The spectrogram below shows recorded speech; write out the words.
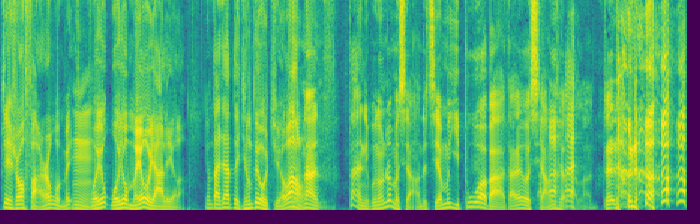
这时候反而我没，嗯我又我又没有压力了，因为大家都已经对我绝望了。那但你不能这么想，这节目一播吧，大家又想起来了，这这这。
